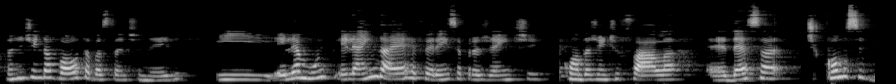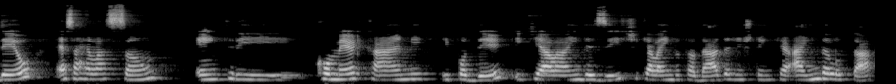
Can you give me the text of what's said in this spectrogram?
Então a gente ainda volta bastante nele e ele é muito, ele ainda é referência para gente quando a gente fala é, dessa de como se deu essa relação entre comer carne e poder e que ela ainda existe, que ela ainda está dada, a gente tem que ainda lutar.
